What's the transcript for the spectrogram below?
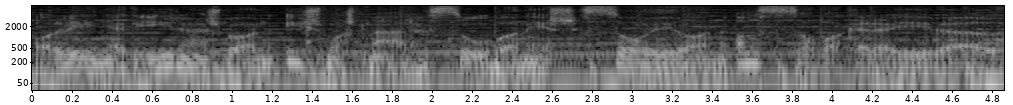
A lényeg írásban és most már szóban is. Szóljon a szavak erejével!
